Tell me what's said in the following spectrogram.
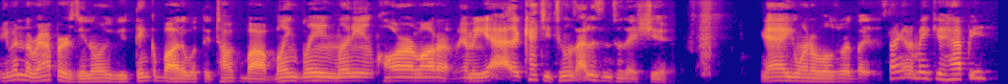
even the rappers, you know, if you think about it, what they talk about, bling bling, money and car, a lot of, I mean, yeah, they're catchy tunes. I listen to that shit. Yeah, you want a Rolls Royce, but it's not gonna make you happy.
